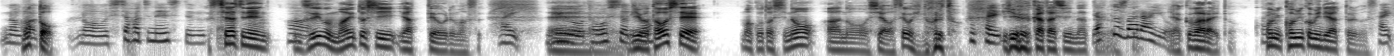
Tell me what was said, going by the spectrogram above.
もっと？の7、8年してるか。7、8年、はいずいぶん毎年やっております。はい。えー竜を倒しており竜をます。倒して、まあ、今年の、あの、幸せを祈るとはい。いう形になっております。厄払いを厄払いと、込み、込み込みでやっております。はい。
